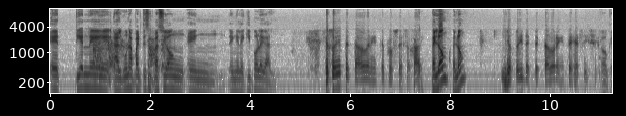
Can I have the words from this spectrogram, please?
eh, tiene alguna participación en, en, el equipo legal? Yo soy espectador en este proceso, Javi. ¿Perdón? ¿Perdón? Yo estoy de espectador en este ejercicio. Ok.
